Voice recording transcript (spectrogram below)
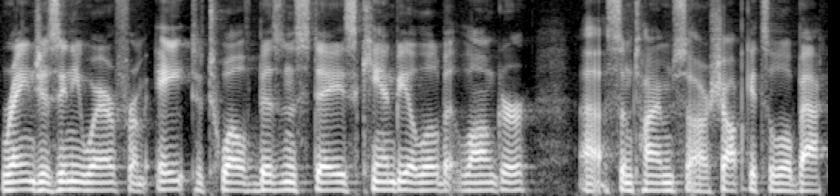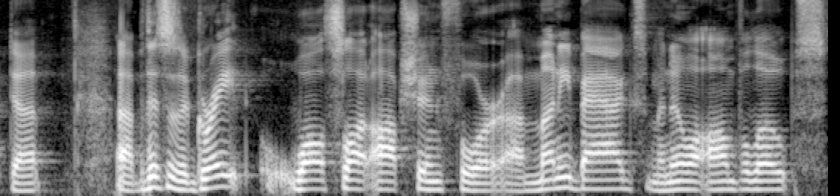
ranges anywhere from 8 to 12 business days, can be a little bit longer. Uh, sometimes our shop gets a little backed up. Uh, but this is a great wall slot option for uh, money bags, manila envelopes.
